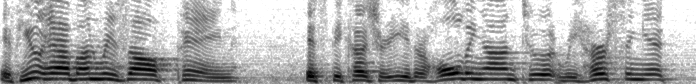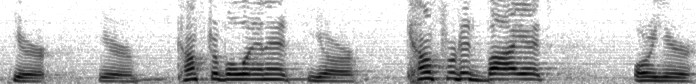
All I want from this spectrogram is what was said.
If you have unresolved pain, it's because you're either holding on to it, rehearsing it, you're, you're comfortable in it, you're comforted by it, or you're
